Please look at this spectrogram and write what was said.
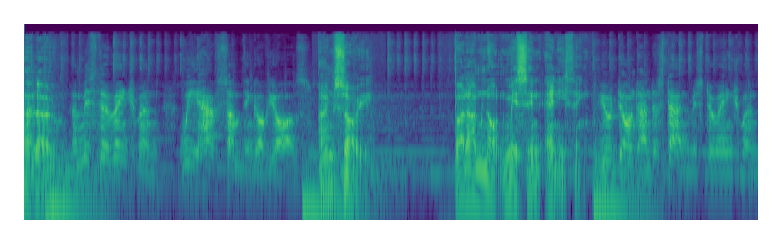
Hello. Uh, Mr. Rangeman, we have something of yours. I'm sorry, but I'm not missing anything. You don't understand, Mr. Rangeman.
